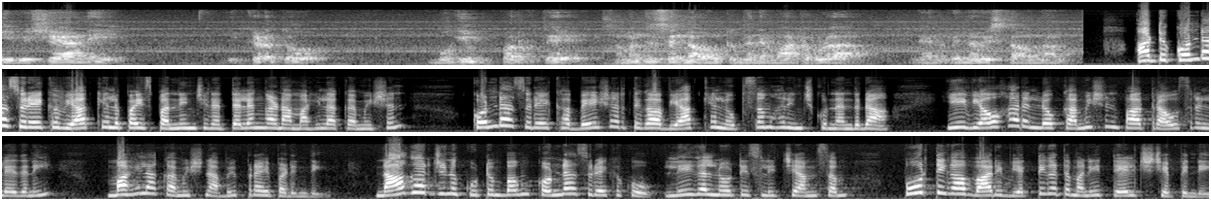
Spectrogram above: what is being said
ఈ విషయాన్ని ఇక్కడతో ముగింపు పలికితే సమంజసంగా ఉంటుందనే మాట కూడా నేను విన్నవిస్తా ఉన్నాను. అటు కొండా సురేఖ వ్యాఖ్యలపై స్పందించిన తెలంగాణ మహిళా కమిషన్ కొండా సురేఖ బేషరతుగా వ్యాఖ్యలను ఉపసంహరించుకున్నందున ఈ వ్యవహారంలో కమిషన్ పాత్ర అవసరం లేదని మహిళా కమిషన్ అభిప్రాయపడింది. నాగార్జున కుటుంబం కొండా సురేఖకు లీగల్ నోటీసులు ఇచ్చే అంశం పూర్తిగా వారి వ్యక్తిగతమని తేల్చి చెప్పింది.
